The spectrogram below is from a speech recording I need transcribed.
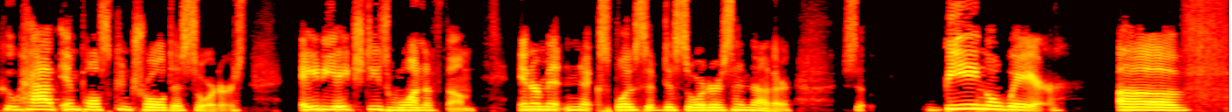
who have impulse control disorders. ADHD is one of them, intermittent explosive disorders, another. So, being aware of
